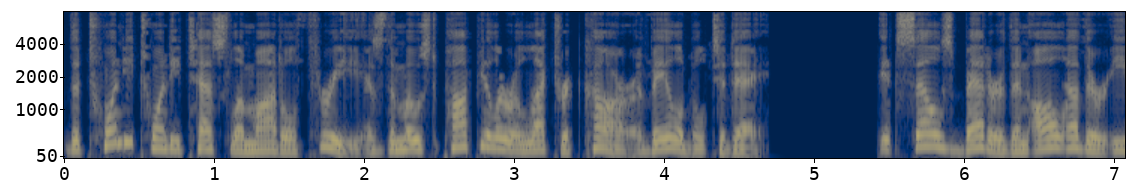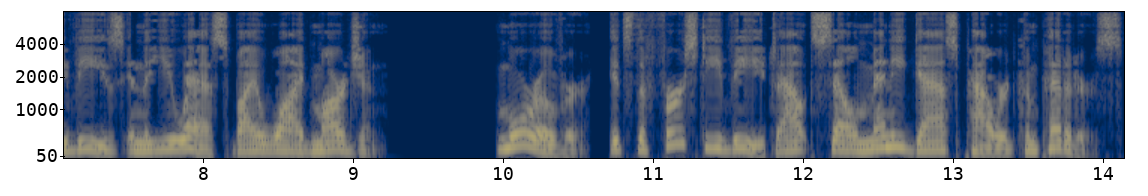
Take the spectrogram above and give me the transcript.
The 2020 Tesla Model 3 is the most popular electric car available today. It sells better than all other EVs in the US by a wide margin. Moreover, it's the first EV to outsell many gas-powered competitors.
